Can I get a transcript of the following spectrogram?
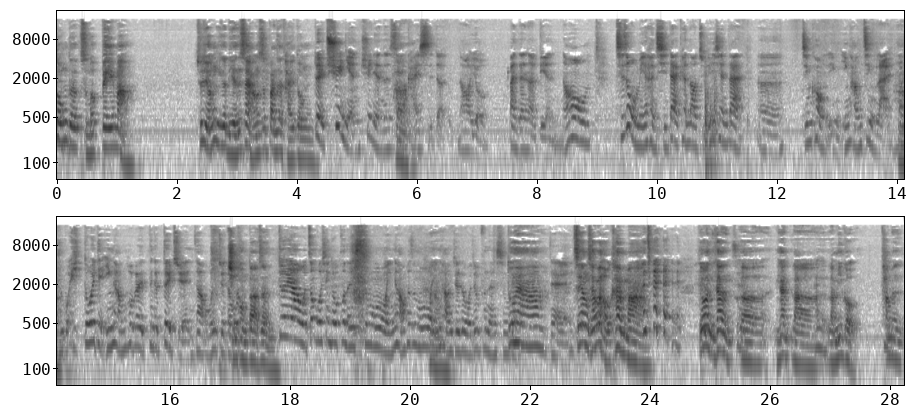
东的什么杯嘛，就是有一个联赛好像是办在台东，对，去年去年的时候开始的，然后有办在那边，然后其实我们也很期待看到，举例现在嗯。金控银银行进来，那如果多一点银行会不会那个对决？你知道，我就觉得金控大战。对啊，我中国信托不能输某某银行，或是某某银行觉得我就不能输。对啊，对，这样才会好看嘛。对，因为你看，呃，你看拉拉米狗，他们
